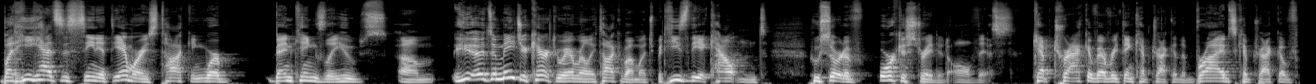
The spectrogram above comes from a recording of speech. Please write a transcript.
but he has this scene at the end where he's talking, where Ben Kingsley, who's um, he, it's a major character we haven't really talked about much, but he's the accountant who sort of orchestrated all this, kept track of everything, kept track of the bribes, kept track of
